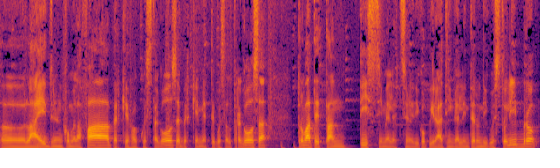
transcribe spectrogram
uh, la Adrian come la fa, perché fa questa cosa, perché mette quest'altra cosa. Trovate tantissime lezioni di copywriting all'interno di questo libro,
